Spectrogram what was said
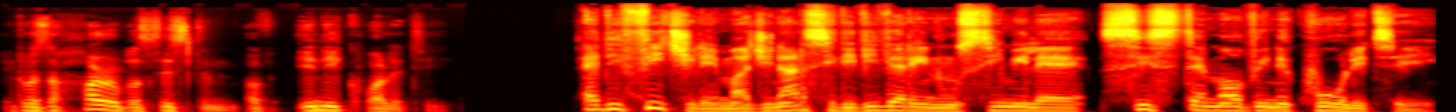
It was a horrible system of inequality. È difficile immaginarsi di vivere in un simile system of inequality,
